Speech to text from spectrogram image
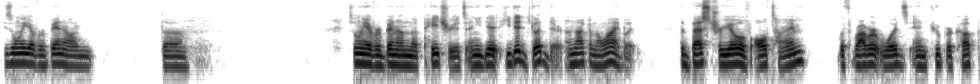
he's only ever been on the he's only ever been on the Patriots, and he did he did good there. I'm not gonna lie, but the best trio of all time with Robert Woods and Cooper Kupp,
